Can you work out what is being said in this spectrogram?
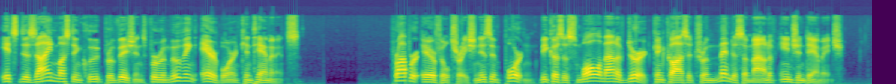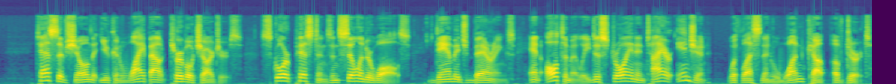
its design must include provisions for removing airborne contaminants. Proper air filtration is important because a small amount of dirt can cause a tremendous amount of engine damage. Tests have shown that you can wipe out turbochargers, score pistons and cylinder walls, damage bearings, and ultimately destroy an entire engine with less than one cup of dirt.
